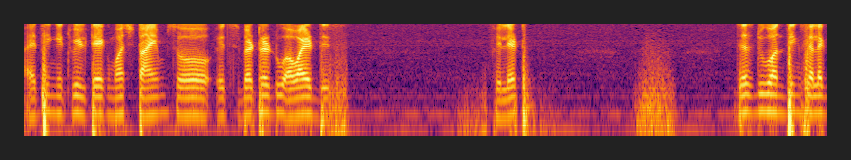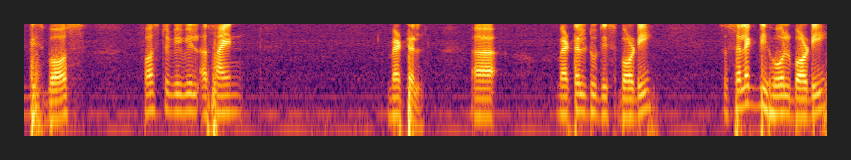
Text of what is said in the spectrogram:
I think it will take much time so it's better to avoid this fillet. Just do one thing select this boss. First we will assign metal uh, metal to this body. So select the whole body.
